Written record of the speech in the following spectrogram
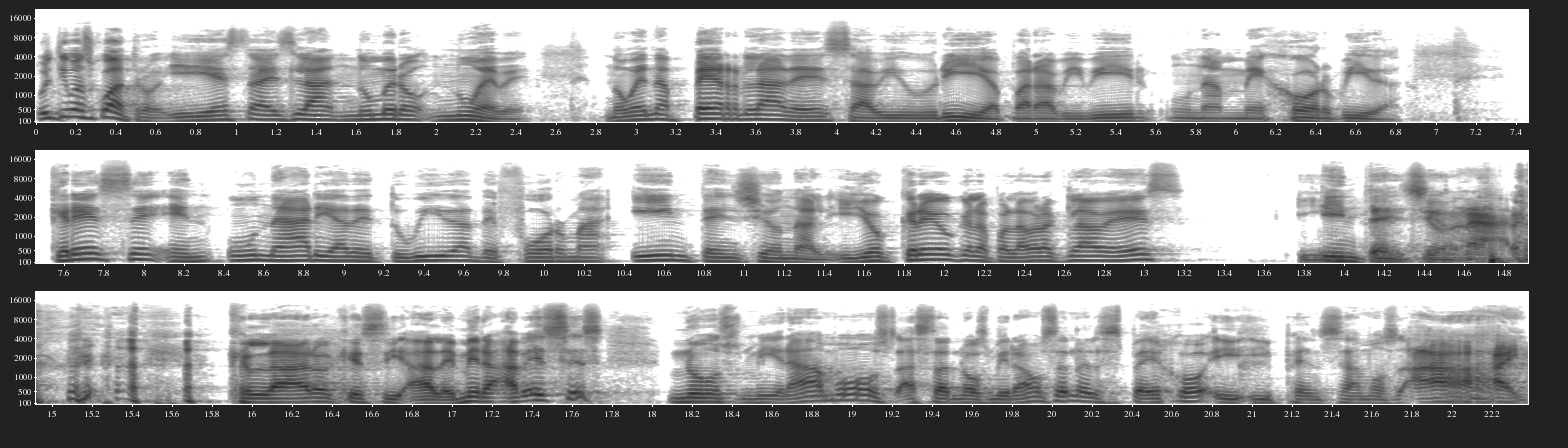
últimas cuatro y esta es la número nueve. Novena perla de sabiduría para vivir una mejor vida crece en un área de tu vida de forma intencional. Y yo creo que la palabra clave es intencional. claro que sí, Ale. Mira, a veces nos miramos, hasta nos miramos en el espejo y, pensamos, ay,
